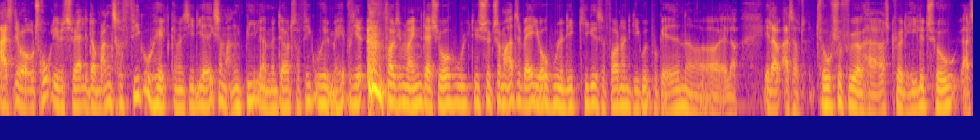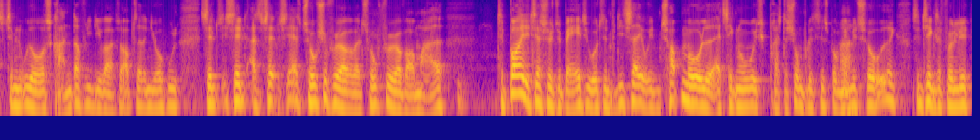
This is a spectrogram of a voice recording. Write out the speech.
Altså, det var utrolig besværligt. Der var mange trafikuheld, kan man sige. De havde ikke så mange biler, men der var trafikuheld med, fordi folk simpelthen var inde i deres jordhul. De søgte så meget tilbage i jordhulen, at de ikke kiggede sig for, når de gik ud på gaden. Og, og, eller, eller altså, togchauffører har også kørt hele tog, altså simpelthen ud over skrænter, fordi de var så optaget af den jordhul. Selv, selv, altså, selv, selv togchauffører og togfører var meget tilbøjelige til at søge tilbage til urtiden, for de sad jo i den topmålet af teknologisk præstation på det tidspunkt, Ja. ja. nemlig toget. Ikke? Så de tænkte selvfølgelig,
